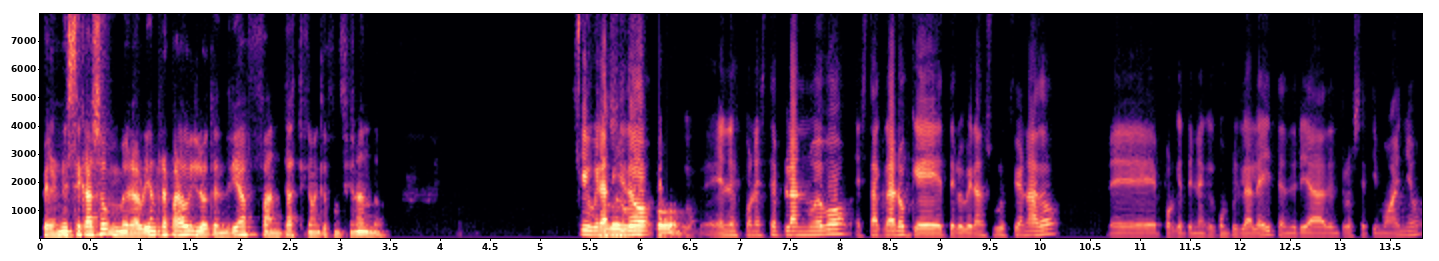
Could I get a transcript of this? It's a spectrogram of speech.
Pero en ese caso me lo habrían reparado y lo tendría fantásticamente funcionando. Sí, hubiera sido, con este plan nuevo, está claro que te lo hubieran solucionado eh, porque tenía que cumplir la ley, tendría dentro del séptimo año,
